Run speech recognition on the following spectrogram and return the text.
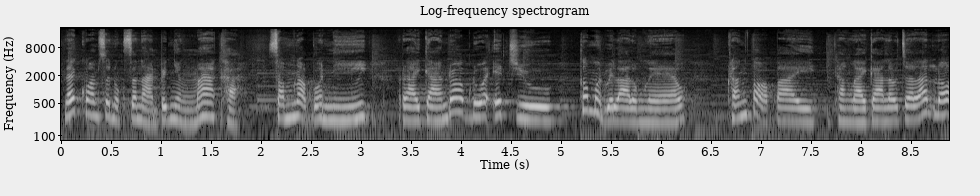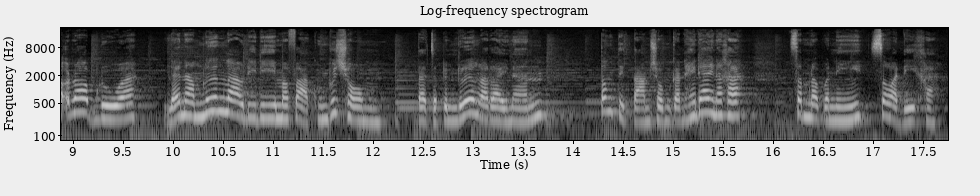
และความสนุกสนานเป็นอย่างมากค่ะสำหรับวันนี้ รายการรอบรั้ว HU ก็หมดเวลาลงแล้ว ครั้งต่อไปทางรายการเราจะลัดเลาะรอบรั้ว และนำเรื่องราวดีๆ มาฝากคุณผู้ชม แต่จะเป็นเรื่องอะไรนั้น ต้องติดตามชมกันให้ได้นะคะสำหรับวันนี้ สวัสดีค่ะ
